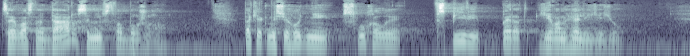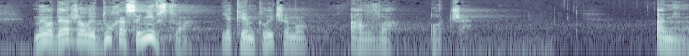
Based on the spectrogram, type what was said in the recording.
Це, власне, дар синівства Божого. Так як ми сьогодні слухали в співі перед Євангелією. Ми одержали духа синівства, яким кличемо Авва Отче. Амінь.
